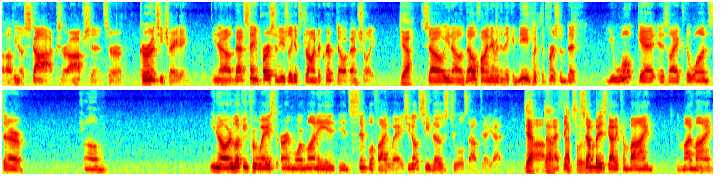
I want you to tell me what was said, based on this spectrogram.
of you know stocks or options or currency trading. You know that same person usually gets drawn to crypto eventually yeah. So, you know, they'll find everything they can need, but the person that you won't get is like the ones that are um you know, are looking for ways to earn more money in, in simplified ways. You don't see those tools out there yet. Yeah, um, no, I think absolutely. somebody's got to combine, in my mind,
